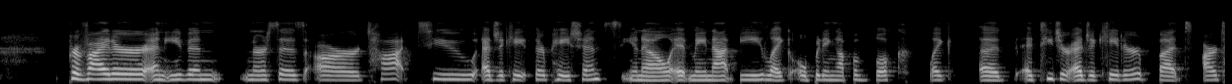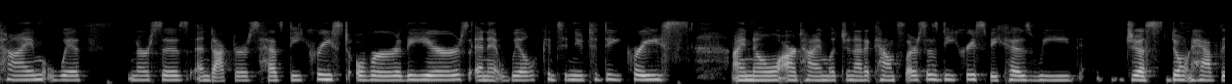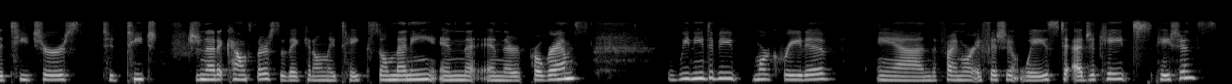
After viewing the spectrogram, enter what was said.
provider and even nurses are taught to educate their patients you know it may not be like opening up a book like a, a teacher educator but our time with nurses and doctors has decreased over the years and it will continue to decrease. I know our time with genetic counselors has decreased because we just don't have the teachers to teach genetic counselors so they can only take so many in the, in their programs we need to be more creative and find more efficient ways to educate patients.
